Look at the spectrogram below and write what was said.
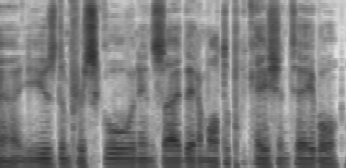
Uh, you used them for school, and inside they had a multiplication table.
